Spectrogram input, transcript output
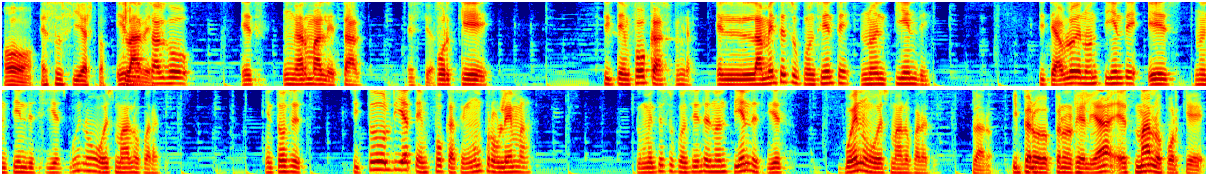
Oh, eso es cierto. Eso es algo, es un arma letal. Es cierto. Porque si te enfocas, mira, la mente subconsciente no entiende. Si te hablo de no entiende, es no entiende si es bueno o es malo para ti. Entonces, si todo el día te enfocas en un problema, tu mente subconsciente no entiende si es bueno o es malo para ti. Claro. Y pero, pero en realidad es malo porque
